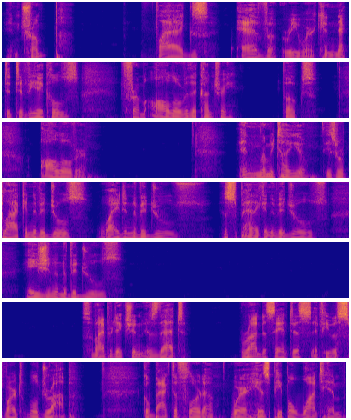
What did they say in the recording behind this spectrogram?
and Trump flags everywhere connected to vehicles from all over the country, folks. All over. And let me tell you, these were black individuals, white individuals, Hispanic individuals, Asian individuals. So, my prediction is that Ron DeSantis, if he was smart, will drop. Go back to Florida where his people want him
